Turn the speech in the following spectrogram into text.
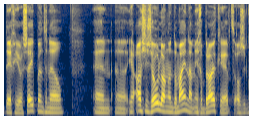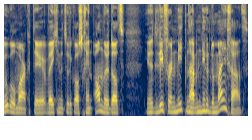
dgoc.nl. En uh, ja, als je zo lang een domeinnaam in gebruik hebt als Google marketeer, weet je natuurlijk als geen ander dat je liever niet naar een nieuw domein gaat.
